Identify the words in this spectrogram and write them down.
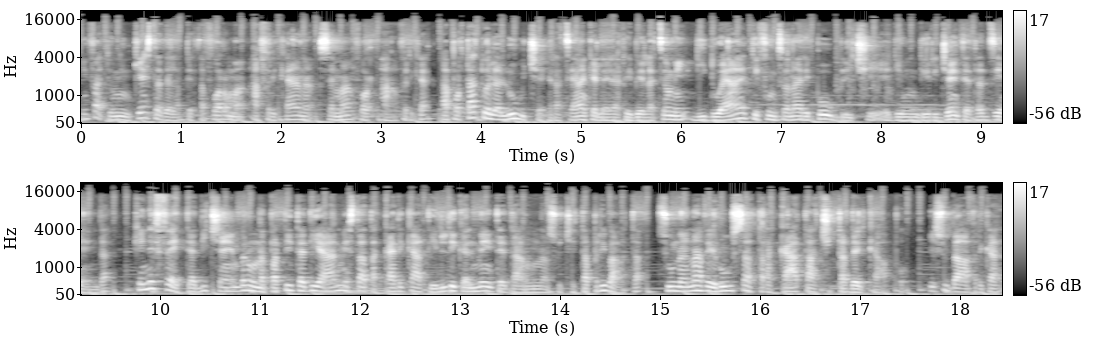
Infatti un'inchiesta della piattaforma africana Semaphore Africa ha portato alla luce, grazie anche alle rivelazioni di due alti funzionari pubblici e di un dirigente d'azienda, azienda che in effetti a dicembre una partita di armi è stata caricata illegalmente da una società privata su una nave russa attraccata a Città del Capo. Il Sudafrica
